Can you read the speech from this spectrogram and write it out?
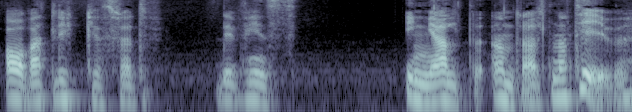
av att lyckas för att det finns inga alt- andra alternativ.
